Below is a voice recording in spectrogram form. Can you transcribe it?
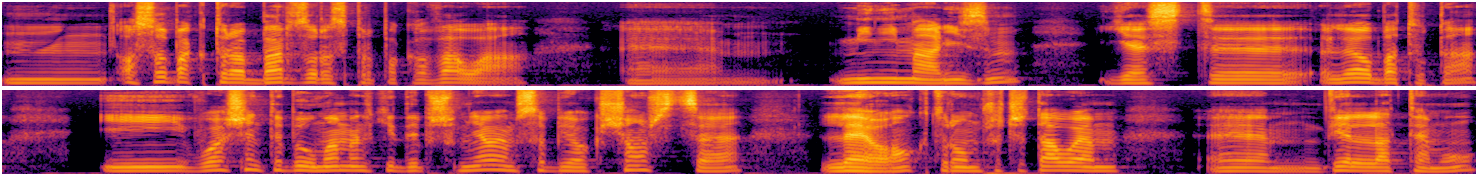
mm, osoba, która bardzo rozpropagowała minimalizm, jest y, Leo Batuta. I właśnie to był moment, kiedy przypomniałem sobie o książce Leo, którą przeczytałem wiele lat temu.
